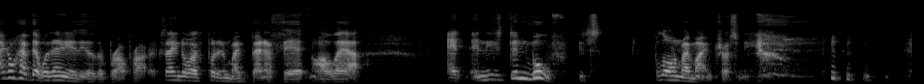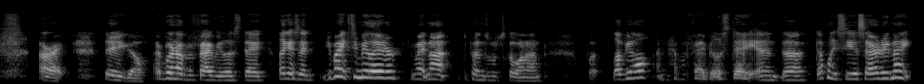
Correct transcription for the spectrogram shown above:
I don't have that with any of the other brow products. I know I've put in my benefit and all that. And, and these didn't move. It's blowing my mind, trust me. All right, there you go. Everyone have a fabulous day. Like I said, you might see me later. You might not. Depends what's going on. But love y'all and have a fabulous day. And uh, definitely see you Saturday night.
